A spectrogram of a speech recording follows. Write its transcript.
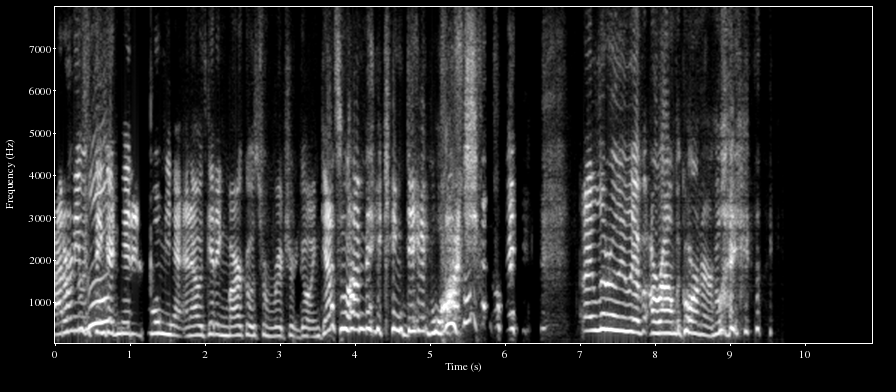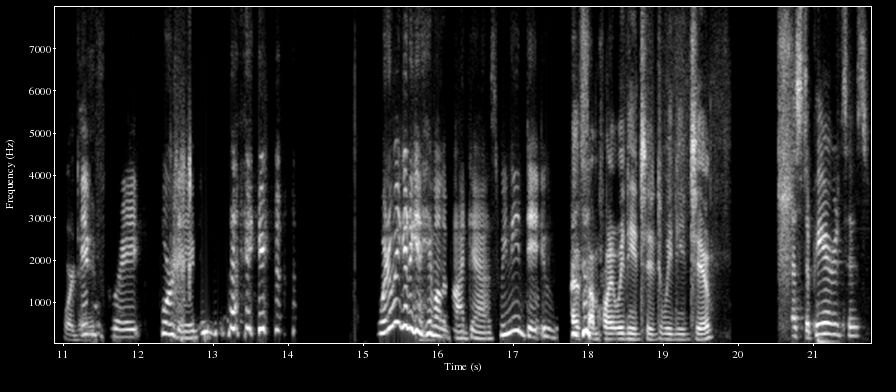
I don't even think I'd made it home yet, and I was getting Marcos from Richard going, "Guess what I'm making Dave watch?" Like, and I literally live around the corner. Like Poor Dave. it Dave. was great. Poor Dave. When are we gonna get him on the podcast? We need Dave. At some point, we need to. We need to. Just appearances.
